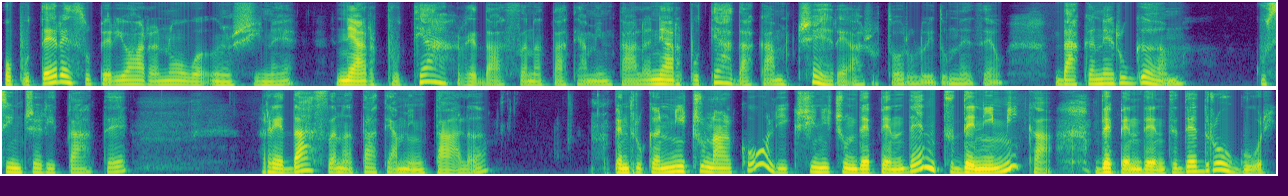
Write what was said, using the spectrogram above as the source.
O putere superioară nouă înșine ne-ar putea reda sănătatea mentală, ne-ar putea, dacă am cere ajutorul lui Dumnezeu, dacă ne rugăm cu sinceritate, reda sănătatea mentală pentru că niciun alcoolic și niciun dependent de nimica, dependent de droguri,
